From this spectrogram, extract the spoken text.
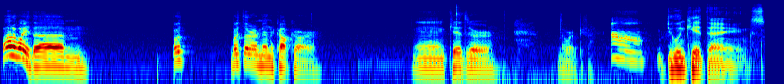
By the way, the um, both both of them in a cop car, and kids are nowhere to be found. Oh, Doing kid things.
